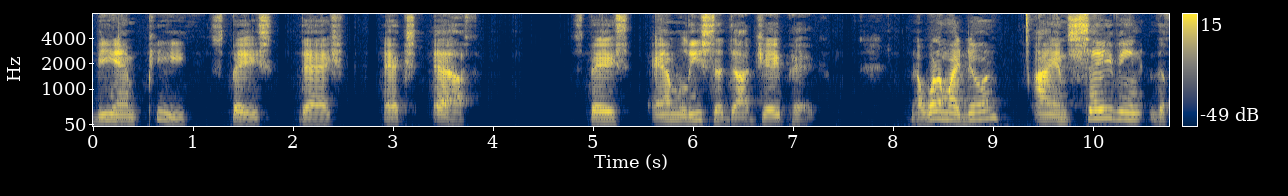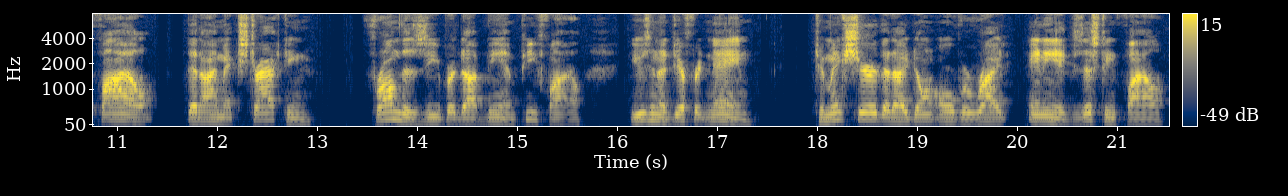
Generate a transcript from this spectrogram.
BMP space dash XF space mlisa.jpg. Now what am I doing? I am saving the file that I'm extracting from the zebra.bmp file using a different name to make sure that I don't overwrite any existing file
